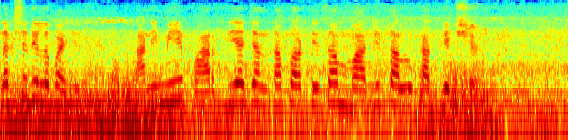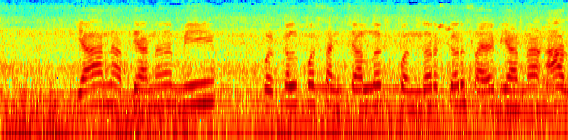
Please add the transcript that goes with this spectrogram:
लक्ष दिलं पाहिजे. आणि मी भारतीय जनता पार्टीचा माजी तालुका अध्यक्ष. या नात्यानं मी प्रकल्प संचालक पंधरकर साहेब यांना आज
